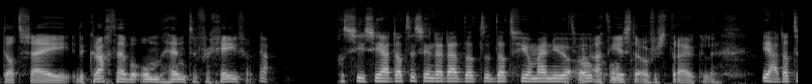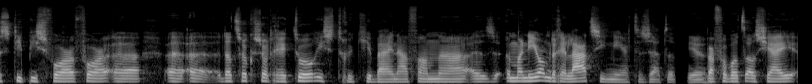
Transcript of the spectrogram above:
dat zij de kracht hebben om hen te vergeven. Ja, precies. Ja, dat is inderdaad, dat, dat viel mij nu dat ook atheïsten over struikelen. Ja, dat is typisch voor. voor uh, uh, uh, dat is ook een soort retorisch trucje bijna. Van een manier om de relatie neer te zetten. Yeah. Bijvoorbeeld als jij.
